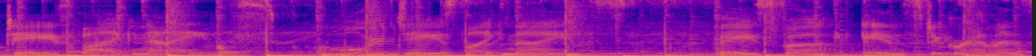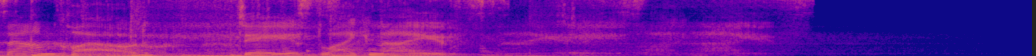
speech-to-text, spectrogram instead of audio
Days like nights. More days like nights. Facebook, Instagram, and SoundCloud. Days like nights.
